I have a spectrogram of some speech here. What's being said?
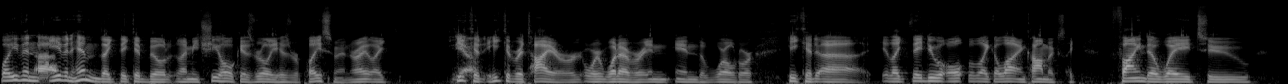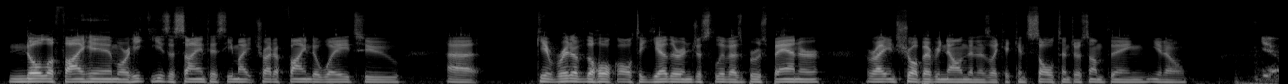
Well, even Uh, even him, like they could build. I mean, She Hulk is really his replacement, right? Like he Yeah. could he could retire or, or whatever in in the world, or he could uh like they do all, like a lot in comics, like find a way to nullify him, or he he's a scientist. He might try to find a way to uh get rid of the Hulk altogether and just live as Bruce Banner. right, and show up every now and then as like a consultant or something. You know, Yeah.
